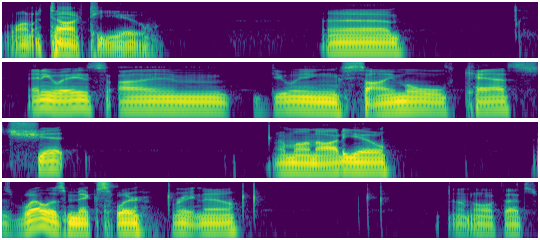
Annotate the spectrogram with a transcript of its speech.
Want to talk to you. Um. Anyways, I'm doing simulcast shit. I'm on audio as well as Mixlr right now. I don't know if that's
